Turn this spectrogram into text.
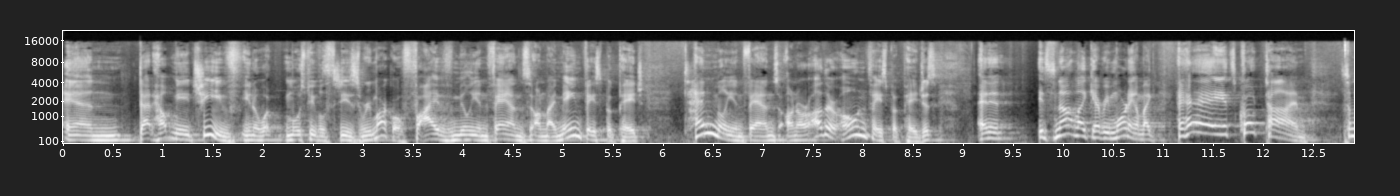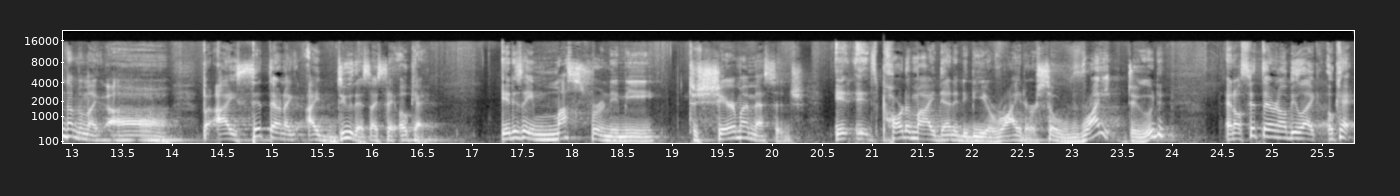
And that helped me achieve, you know, what most people see as remarkable. Five million fans on my main Facebook page, 10 million fans on our other own Facebook pages. And it, it's not like every morning I'm like, hey, hey, it's quote time. Sometimes I'm like, oh. But I sit there and I, I do this. I say, okay, it is a must for me to share my message. It, it's part of my identity to be a writer. So write, dude. And I'll sit there and I'll be like, okay,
